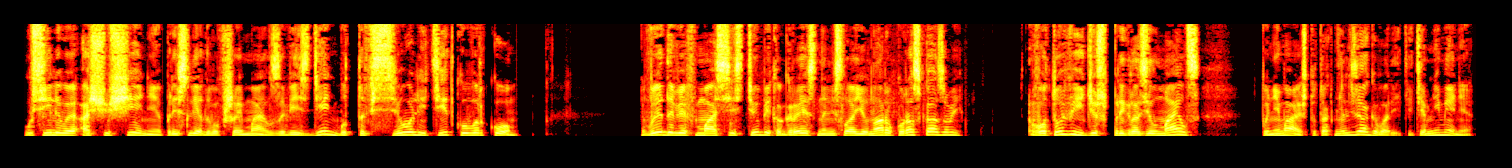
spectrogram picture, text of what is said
усиливая ощущение, преследовавшее Майлза весь день, будто все летит кувырком. Выдавив мазь из тюбика, Грейс нанесла ее на руку. «Рассказывай». «Вот увидишь», — пригрозил Майлз, понимая, что так нельзя говорить, и тем не менее.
